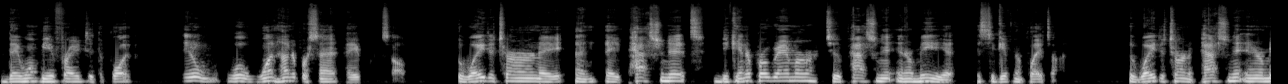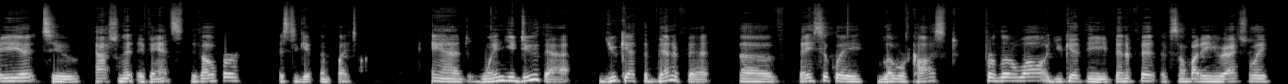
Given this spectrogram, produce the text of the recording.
they won't be afraid to deploy them it will 100% pay for itself. The way to turn a, an, a passionate beginner programmer to a passionate intermediate is to give them playtime. The way to turn a passionate intermediate to passionate advanced developer is to give them playtime. And when you do that, you get the benefit of basically lower cost for a little while. You get the benefit of somebody who actually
